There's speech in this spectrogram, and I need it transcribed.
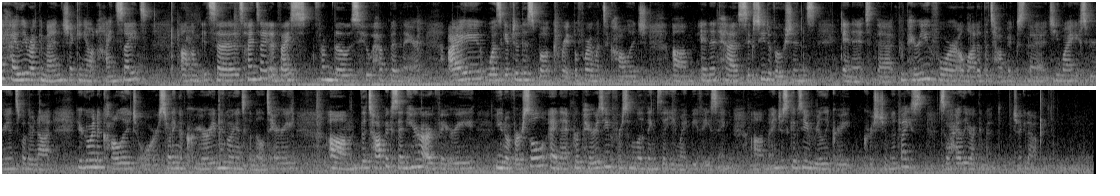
I highly recommend checking out Hindsight. Um, it says Hindsight advice from those who have been there. I was gifted this book right before I went to college, um, and it has 60 devotions in it that prepare you for a lot of the topics that you might experience, whether or not you're going to college or starting a career, or even going into the military. Um, the topics in here are very universal and it prepares you for some of the things that you might be facing. Um, and just gives you really great Christian advice. So I highly recommend.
